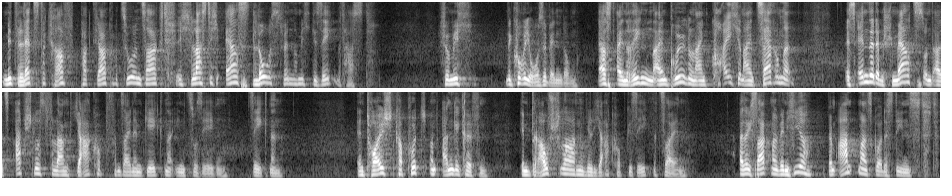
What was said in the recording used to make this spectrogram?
mit letzter Kraft, packt Jakob zu und sagt, ich lasse dich erst los, wenn du mich gesegnet hast. Für mich eine kuriose Wendung. Erst ein Ringen, ein Prügeln, ein Keuchen, ein Zerren, es endet im Schmerz und als Abschluss verlangt Jakob von seinem Gegner, ihn zu segnen. Enttäuscht, kaputt und angegriffen. Im Draufschlagen will Jakob gesegnet sein. Also ich sage mal, wenn hier beim Abendmahlsgottesdienst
